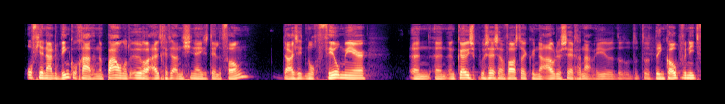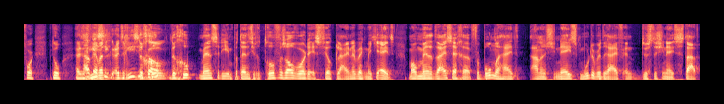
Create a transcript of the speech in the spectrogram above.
Of je naar de winkel gaat en een paar honderd euro uitgeeft aan de Chinese telefoon, daar zit nog veel meer een, een, een keuzeproces aan vast. Daar kunnen ouders zeggen, nou, weet dat, dat, dat ding kopen we niet voor. Ik bedoel, het, risico, het De risico groep, de groep mensen die in potentie getroffen zal worden is veel kleiner, dat ben ik met je eens. Maar op het moment dat wij zeggen verbondenheid aan een Chinees moederbedrijf en dus de Chinese staat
